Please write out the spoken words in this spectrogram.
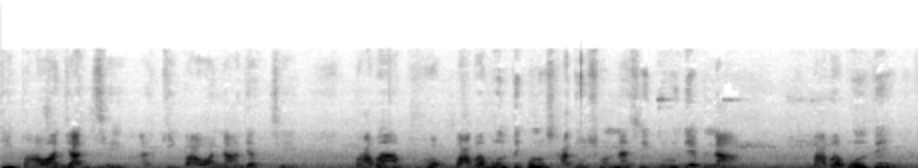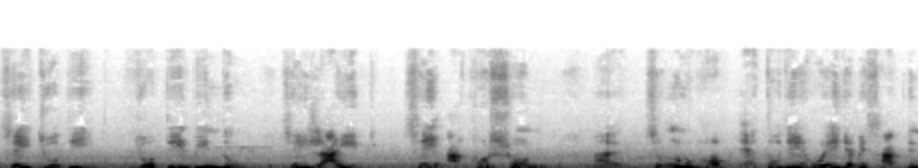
কি পাওয়া যাচ্ছে আর কি পাওয়া না যাচ্ছে। বাবা বাবা বলতে কোনো সাধু সন্ন্যাসী গুরুদেব না। বাবা বলতে সেই জ্যোতি, জ্যোতির বিন্দু। সেই লাইট সেই আকর্ষণ হ্যাঁ সে অনুভব এত যে হয়ে যাবে সাত দিন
